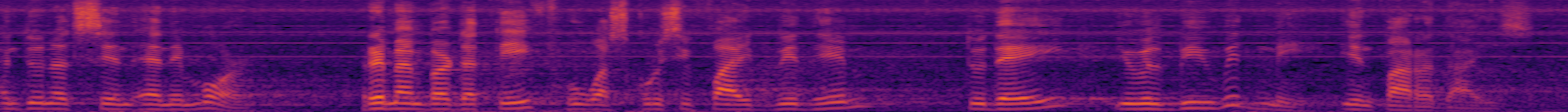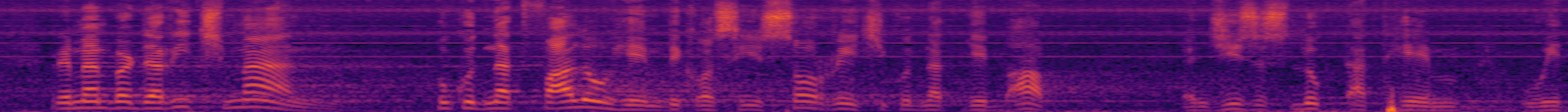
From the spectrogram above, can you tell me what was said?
and do not sin anymore. Remember the thief who was crucified with him? Today you will be with me in paradise. Remember the rich man who could not follow him because he is so rich he could not give up. And Jesus looked at him with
